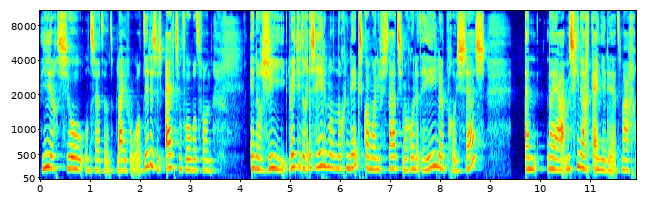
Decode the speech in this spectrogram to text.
hier zo ontzettend blij van word. Dit is dus echt zo'n voorbeeld van energie. Weet je, er is helemaal nog niks qua manifestatie. Maar gewoon het hele proces... En nou ja, misschien herken je dit, maar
